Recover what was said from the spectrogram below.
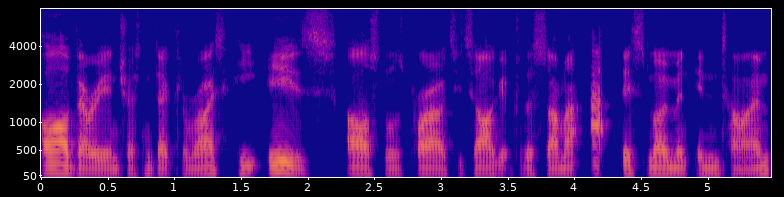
are very interested in Declan Rice. He is Arsenal's priority target for the summer at this moment in time.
